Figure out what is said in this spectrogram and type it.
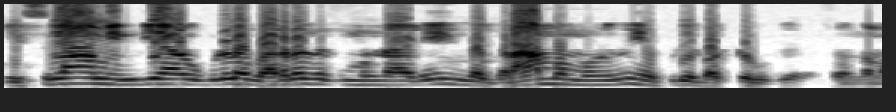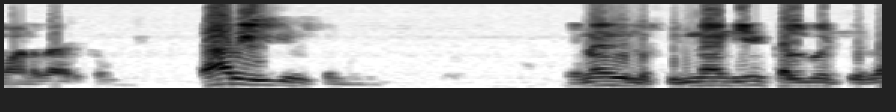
இஸ்லாம் இந்தியாவுக்குள்ள வர்றதுக்கு முன்னாடி இந்த கிராமம் முழுவதும் எப்படி பக்துக்கு சொந்தமானதா இருக்க முடியும்? யார் எழுதி வைக்க முடியும்? ஏன்னா இதுல பின்னாடியே கல்வெட்டுல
